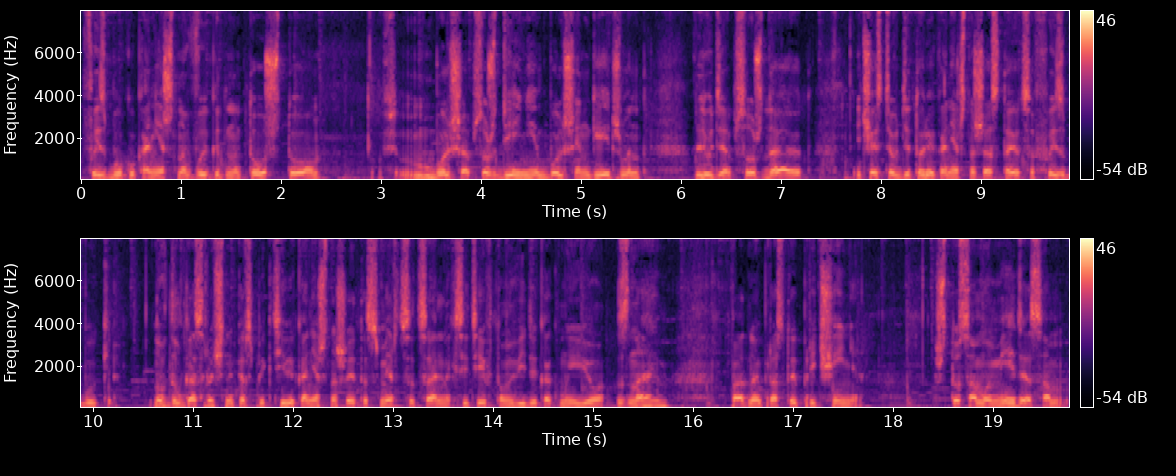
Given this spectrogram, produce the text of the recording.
Фейсбуку, конечно, выгодно то, что больше обсуждений, больше engagement, люди обсуждают, и часть аудитории, конечно же, остается в Фейсбуке. Но в долгосрочной перспективе, конечно же, это смерть социальных сетей в том виде, как мы ее знаем, по одной простой причине, что само медиа, сам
